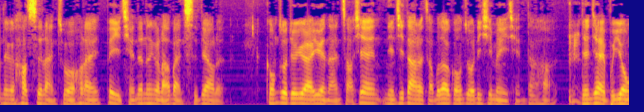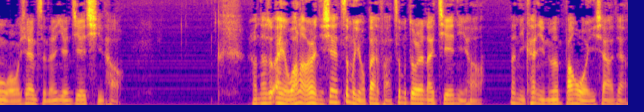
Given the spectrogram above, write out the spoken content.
那个好吃懒做，后来被以前的那个老板辞掉了，工作就越来越难找。现在年纪大了，找不到工作，利息没以前大，哈，人家也不用我，我现在只能沿街乞讨。然后他说：“哎呀，王老二，你现在这么有办法，这么多人来接你，哈，那你看你能不能帮我一下？这样？”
